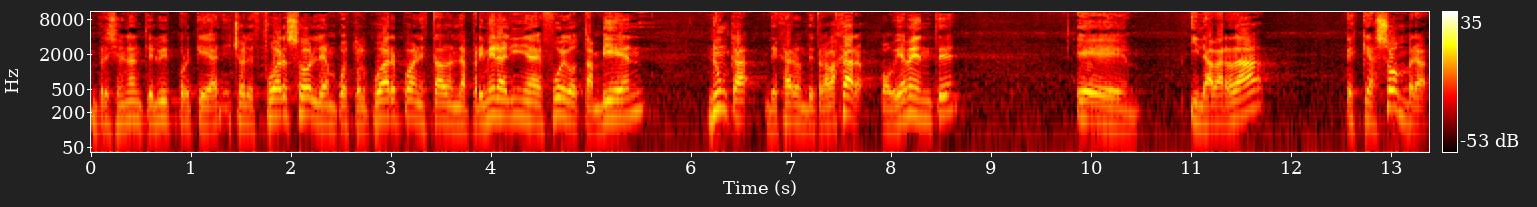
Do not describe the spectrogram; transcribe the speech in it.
Impresionante, Luis, porque han hecho el esfuerzo, le han puesto el cuerpo, han estado en la primera línea de fuego también, nunca dejaron de trabajar, obviamente, eh, y la verdad es que asombra.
